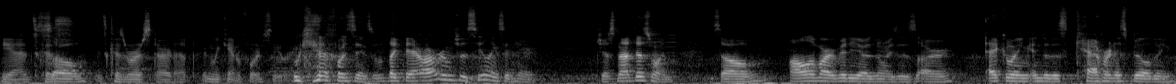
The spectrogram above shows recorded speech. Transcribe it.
yeah, it's because So- it's because we're a startup and we can't afford ceilings. We can't afford ceilings. Like there are rooms with ceilings in here, just not this one. So all of our video noises are echoing into this cavernous building.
